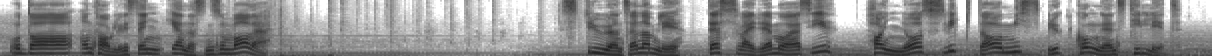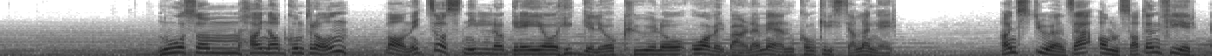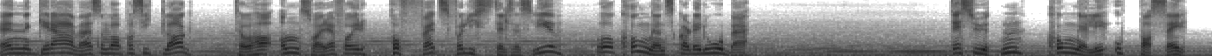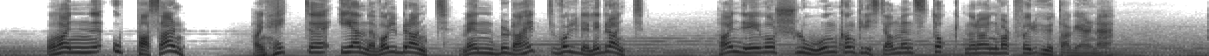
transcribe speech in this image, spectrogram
Og da antageligvis den eneste som var det. Struense, nemlig. Dessverre, må jeg si. Han òg svikta og misbrukte kongens tillit. Nå som han hadde kontrollen, var han ikke så snill og grei og hyggelig og kul og overbærende med en kong Kristian lenger. Han Struense ansatte en fyr, en greve som var på sitt lag, til å ha ansvaret for hoffets forlystelsesliv og kongens garderobe. Dessuten kongelig oppasser. Og han oppasseren, han het Enevold Brant, men burde ha hett Voldelig Brant. Han drev og slo kong Kristian med en stokk når han ble for utagerende.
